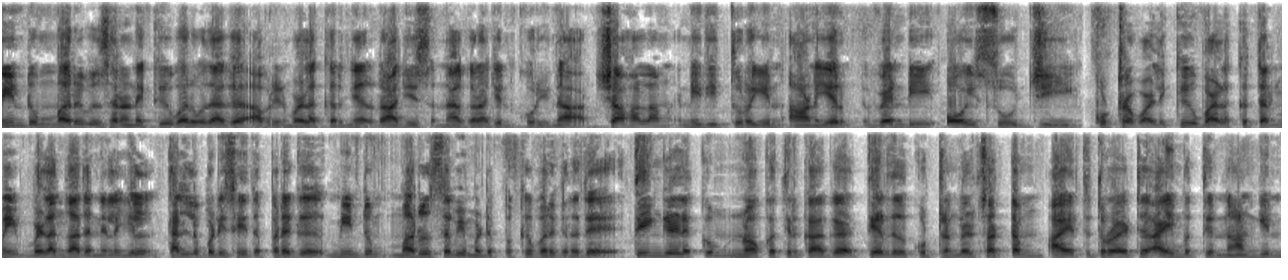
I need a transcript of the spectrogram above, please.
மீண்டும் மறு விசாரணைக்கு வருவதாக அவரின் வழக்கறிஞர் ராஜேஷ் நாகராஜன் கூறினார். ஷாஹலாம் நீதித்துறையின் ஆணையர் வெண்டி ஓய் சு ஜி குற்றவாளிக்கு வழக்குத்தன்மை விளங்காத நிலை நிலையில் தள்ளுபடி செய்த பிறகு மீண்டும் மறு செவிமடுப்புக்கு வருகிறது. தீங்கிழக்கும் நோக்கத்திற்காக தேர்தல் குற்றங்கள் சட்டம் ஆயிரத்தி தொள்ளாயிரத்தி ஐம்பத்தி நான்கின்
